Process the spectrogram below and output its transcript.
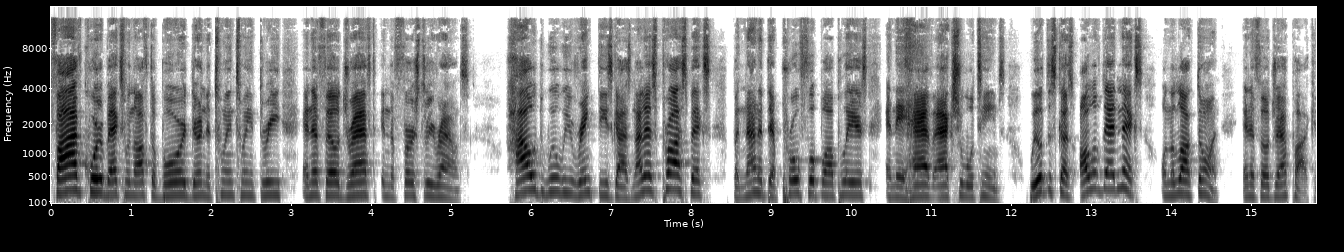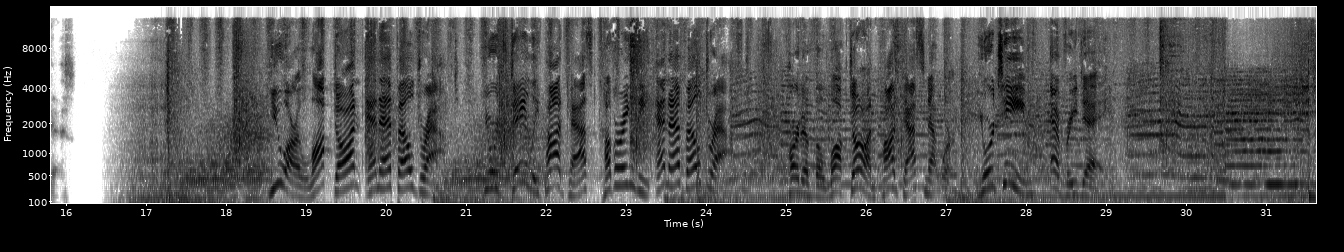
Five quarterbacks went off the board during the 2023 NFL draft in the first three rounds. How will we rank these guys? Not as prospects, but now that they're pro football players and they have actual teams. We'll discuss all of that next on the Locked On NFL Draft Podcast. You are Locked On NFL Draft, your daily podcast covering the NFL Draft. Part of the Locked On Podcast Network, your team every day you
